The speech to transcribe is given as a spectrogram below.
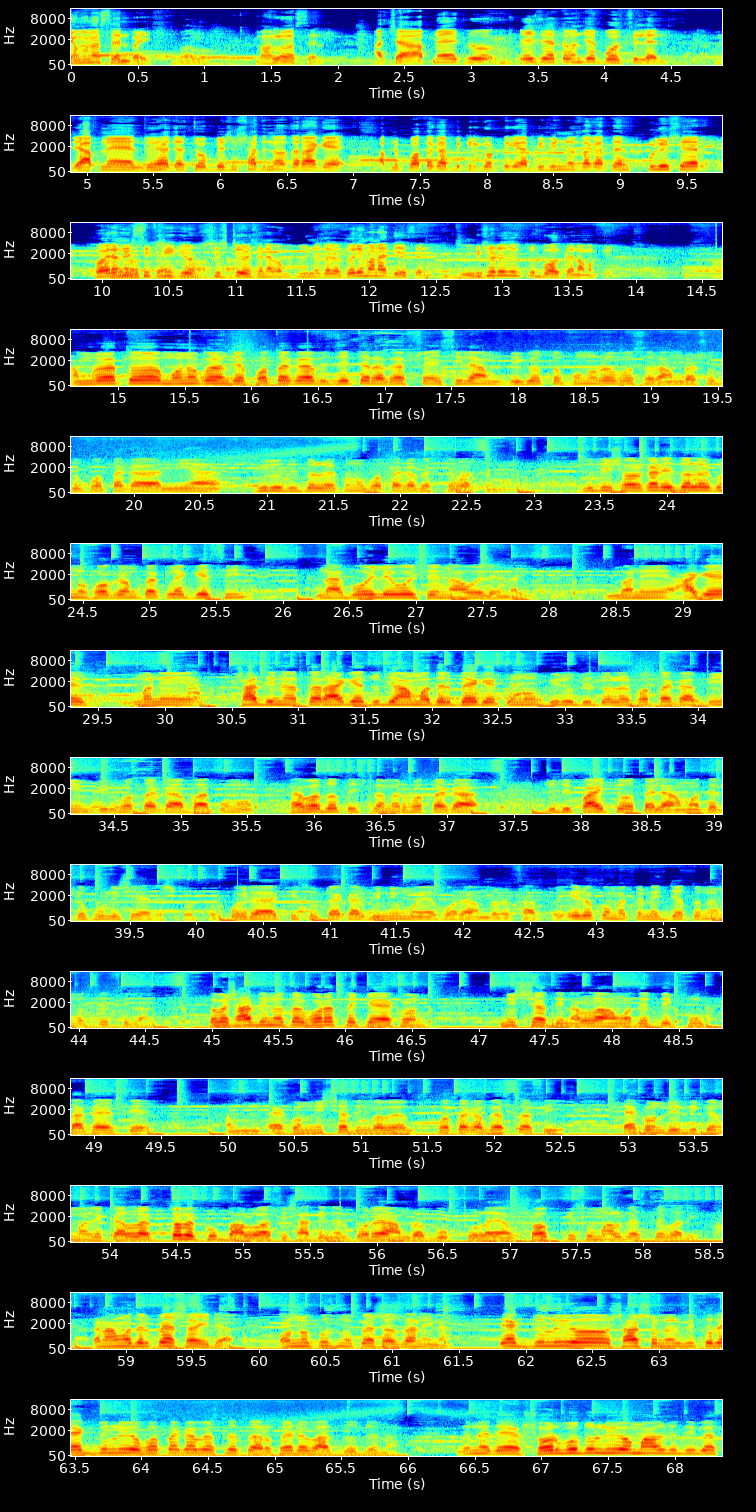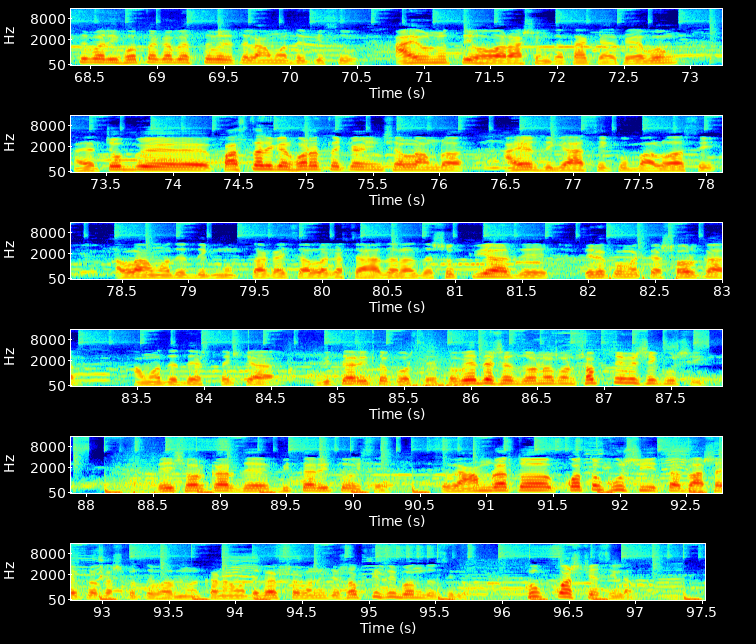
কেমন আছেন ভাই? ভালো। ভালো আছেন। আচ্ছা আপনি একটু এই যে তখন যে বলছিলেন যে আপনি দুই হাজার চব্বিশের স্বাধীনতার আগে আপনি পতাকা বিক্রি করতে গিয়ে বিভিন্ন জায়গাতে পুলিশের হয়রানির সৃষ্টি হ্যাঁ, সৃষ্টি হ্যাঁ। হয়েছেন এবং বিভিন্ন জায়গায় জরিমানা দিয়েছেন। বিষয়টা একটু বলতেন আমাকে। আমরা তো মনে করেন যে পতাকা যেটারা ব্যবসায়ী ছিলাম বিগত পনেরো বছর আমরা শুধু পতাকা নিয়ে বিরোধী দলের কোনো পতাকা বেচতে পারছি না। যদি সরকারি দলের কোনো প্রোগ্রাম থাকলে গেছি না বইলে হইছে না হইলে নাই। মানে আগে মানে স্বাধীনতার আগে যদি আমাদের ব্যাগে কোনো বিরোধী দলের পতাকা, বিএনপির পতাকা বা কোনো হেফাজত ইসলামের পতাকা যদি পাইতো, তাহলে আমাদেরকে পুলিশে অ্যারেস্ট করতো। কইরা কিছু টাকার বিনিময়ে পরে আমরা থাকতো এরকম একটা নির্যাতনের মধ্যে ছিলাম। তবে স্বাধীনতার পরের থেকে এখন নিঃস্বাধীন। আল্লাহ আমাদের দিক মুখ তাকাইছে। এখন নিঃস্বাধীনভাবে পতাকা ব্যস্ত আছি এখন রিজিকের মালিক আল্লাহ, তবে খুব ভালো আছি স্বাধীনের পরে, আমরা বুক খোলাই সব কিছু মাল বেচতে পারি। কারণ আমাদের পেশা এটা অন্য কোনো পেশা জানি না। একদলীয় শাসনের ভিতরে একদলীয় পতাকা বেচলে তো আর ফেটে বাদ জুটবে না। সর্বদলীয় মাল যদি বেচতে পারি পতাকা বেচতে পারি, তাহলে আমাদের কিছু আয় উন্নতি হওয়ার আশঙ্কা থাকে আছে এবং চব্বিশ পাঁচ তারিখের পরের থেকে ইনশাল্লাহ আমরা আয়ের দিকে আছি, খুব ভালো আছি। আল্লাহ আমাদের দিক মুখ তাকাইছে আল্লাহ কাছে হাজার হাজার শুক্রিয়া যে এরকম একটা সরকার আমাদের দেশ থেকে বিতাড়িত করছে। তবে এদেশের জনগণ সবচেয়ে বেশি খুশি এই সরকার যে বিতাড়িত হয়েছে। তবে আমরা তো কত খুশি তা ভাষায় প্রকাশ করতে পারব না, কারণ আমাদের ব্যবসা বাণিজ্য সব কিছুই বন্ধ ছিল। খুব কষ্টে ছিলাম,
